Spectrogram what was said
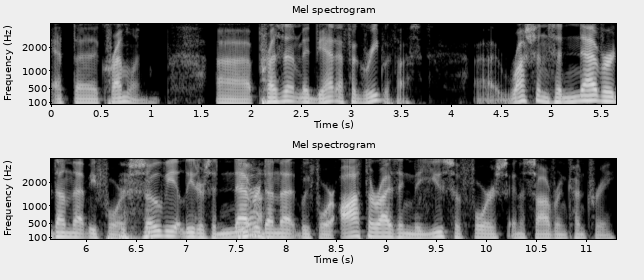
at the Kremlin, uh, President Medvedev agreed with us. Uh, Russians had never done that before. Soviet leaders had never yeah. done that before, authorizing the use of force in a sovereign country.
